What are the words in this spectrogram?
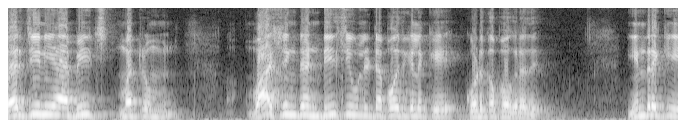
வர்ஜீனியா பீச் மற்றும் வாஷிங்டன் டிசி உள்ளிட்ட பகுதிகளுக்கு கொடுக்க போகிறது. இன்றைக்கு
